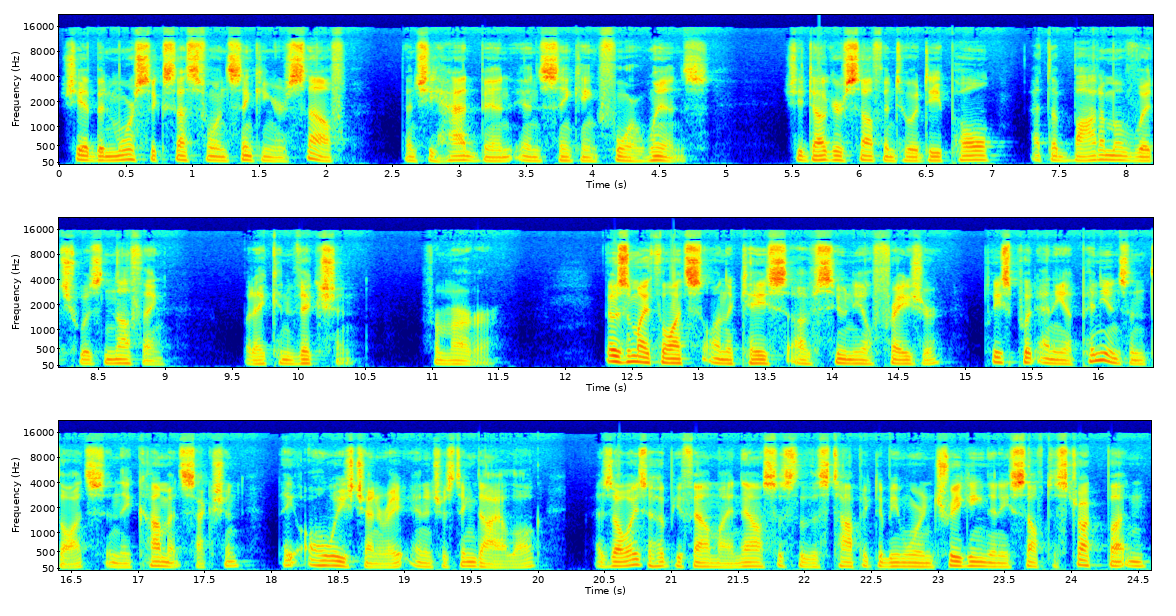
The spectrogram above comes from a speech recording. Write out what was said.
she had been more successful in sinking herself than she had been in sinking four winds. She dug herself into a deep hole, at the bottom of which was nothing but a conviction for murder. Those are my thoughts on the case of Sue Neill Fraser. Please put any opinions and thoughts in the comment section. They always generate an interesting dialogue. As always, I hope you found my analysis of this topic to be more intriguing than a self destruct button.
